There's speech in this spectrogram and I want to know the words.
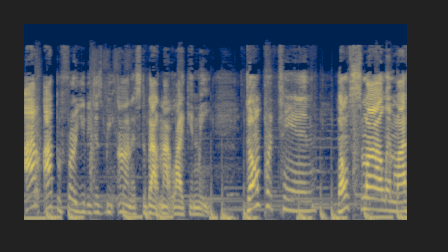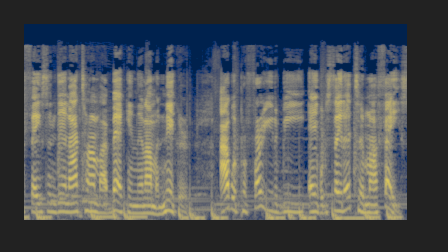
I, I prefer you to just be honest about not liking me. Don't pretend don't smile in my face and then i turn my back and then i'm a nigger i would prefer you to be able to say that to my face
